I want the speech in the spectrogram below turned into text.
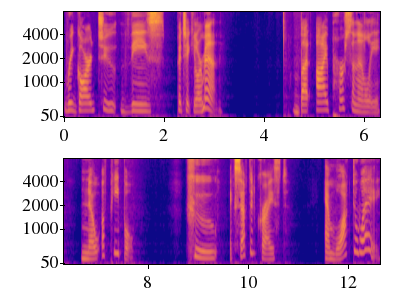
regard to these particular men. But I personally know of people who accepted Christ and walked away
